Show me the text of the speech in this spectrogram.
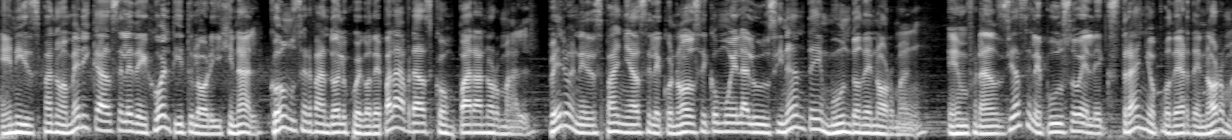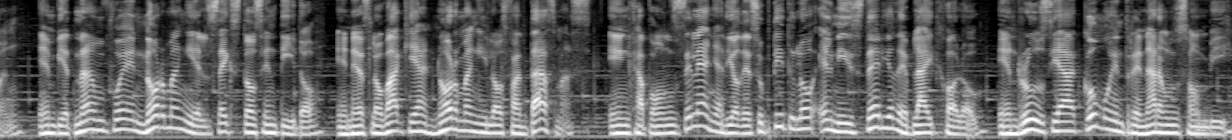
En Hispanoamérica se le dejó el título original, conservando el juego de palabras con paranormal, pero en España se le conoce como el alucinante mundo de Norman. En Francia se le puso el extraño poder de Norman. En Vietnam fue Norman y el sexto sentido. En Eslovaquia, Norman y los fantasmas. En Japón se le añadió de subtítulo El misterio de Blight Hollow. En Rusia, Cómo entrenar a un zombie.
